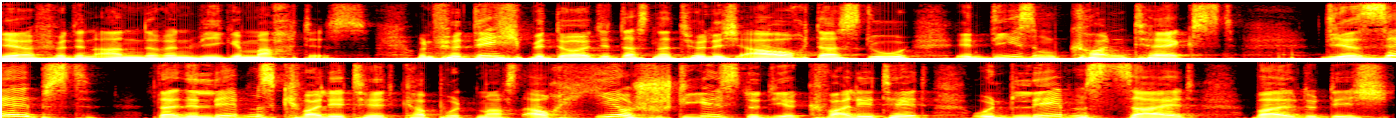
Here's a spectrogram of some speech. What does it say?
der für den anderen wie gemacht ist. Und für dich bedeutet das natürlich auch, dass du in diesem Kontext dir selbst deine Lebensqualität kaputt machst. Auch hier stiehlst du dir Qualität und Lebenszeit, weil du dich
